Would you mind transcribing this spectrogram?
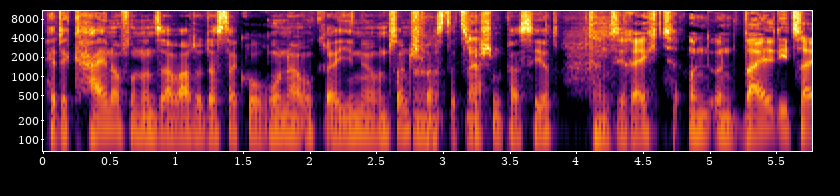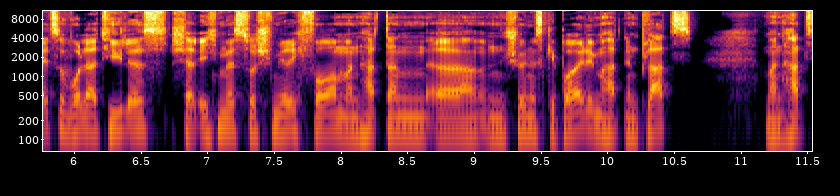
hätte keiner von uns erwartet, dass da Corona, Ukraine und sonst Mhm, was dazwischen passiert. Da haben Sie recht. Und, und weil die Zeit so volatil ist, stelle ich mir es so schwierig vor. Man hat dann äh, ein schönes Gebäude, man hat einen Platz, man hat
